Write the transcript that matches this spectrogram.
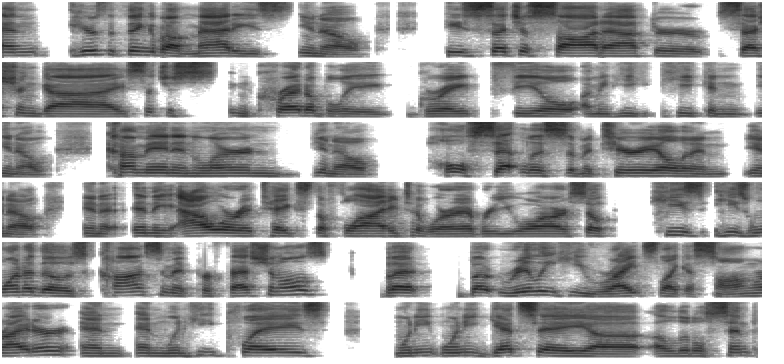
and here's the thing about Matt he's you know he's such a sought after session guy such a incredibly great feel. I mean he he can you know come in and learn you know whole set lists of material and you know in a, in the hour it takes to fly to wherever you are. So he's he's one of those consummate professionals but but really he writes like a songwriter. And and when he plays when he when he gets a uh, a little synth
